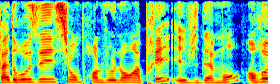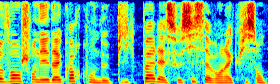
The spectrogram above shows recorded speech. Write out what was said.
Pas de rosé si on prend le volant après, évidemment. En revanche, on est d'accord qu'on ne pique pas la saucisse avant la cuisson.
